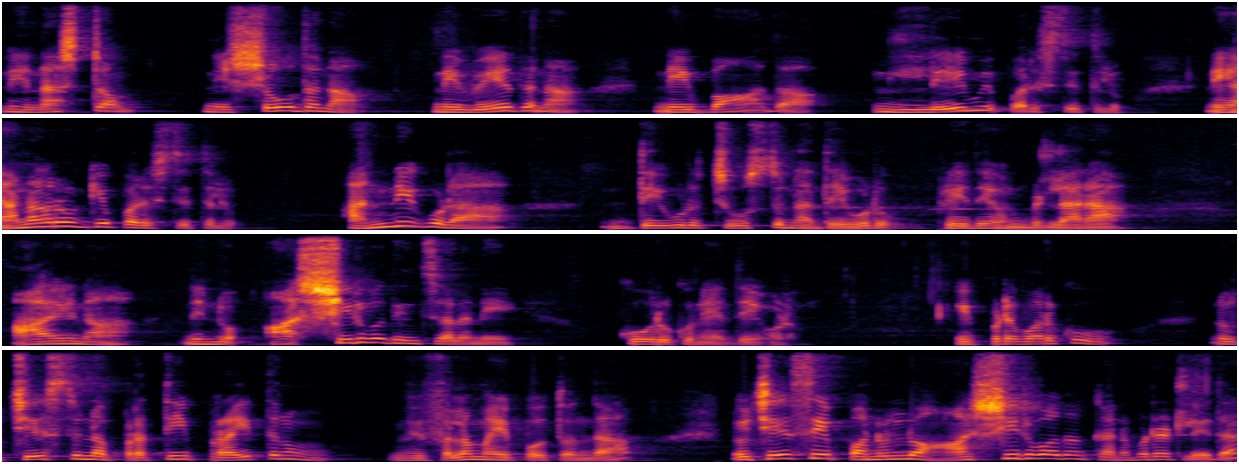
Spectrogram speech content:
నీ నష్టం నీ శోధన నీ వేదన నీ బాధ నీ లేమి పరిస్థితులు నీ అనారోగ్య పరిస్థితులు అన్నీ కూడా దేవుడు చూస్తున్న దేవుడు. ప్రియదేవుని బిళ్ళారా ఆయన నిన్ను ఆశీర్వదించాలని కోరుకునే దేవుడు. ఇప్పటి వరకు నువ్వు చేస్తున్న ప్రతి ప్రయత్నం విఫలమైపోతుందా? నువ్వు చేసే పనుల్లో ఆశీర్వాదం కనబడట్లేదా?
